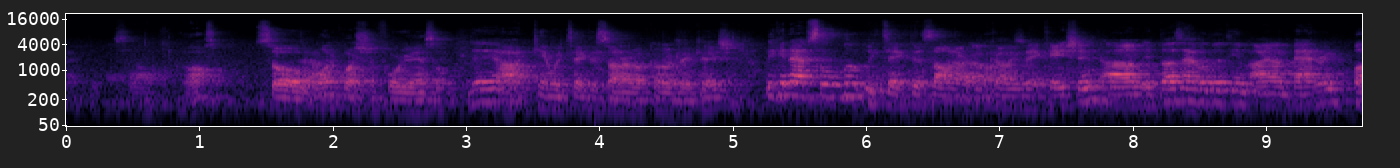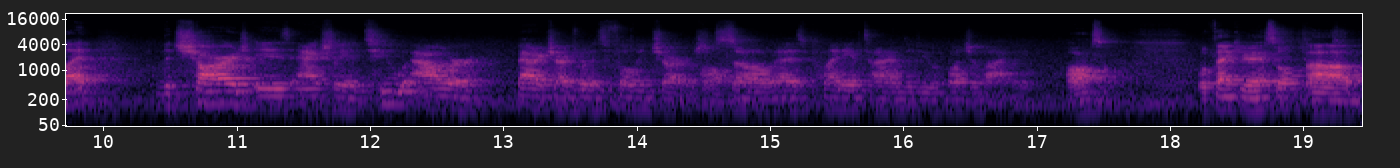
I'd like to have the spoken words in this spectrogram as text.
effective. So Awesome. So one question for you, Ansel. Yeah. Uh, can we take this on our upcoming vacation? we can absolutely take this on our upcoming vacation. Um, it does have a lithium-ion battery, but the charge is actually a two-hour battery charge when it's fully charged. Awesome. So that is plenty of time to do a bunch of vibing. Awesome. Well, thank you, Ansel. Um,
